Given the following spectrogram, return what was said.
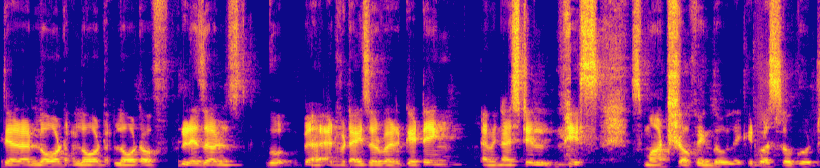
There are a lot, a lot, a lot of results uh, advertiser were getting I mean, I still miss smart shopping though. Like it was so good.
